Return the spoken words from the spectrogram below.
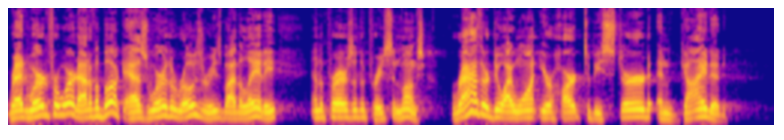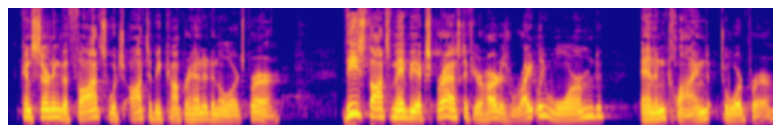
read word for word out of a book, as were the rosaries by the laity and the prayers of the priests and monks. Rather, do I want your heart to be stirred and guided concerning the thoughts which ought to be comprehended in the Lord's Prayer. These thoughts may be expressed if your heart is rightly warmed and inclined toward prayer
